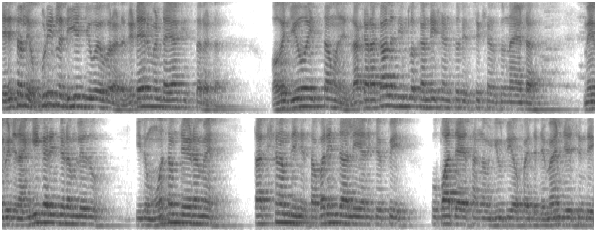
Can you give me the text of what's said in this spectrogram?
చరిత్రలో ఎప్పుడు ఇట్లా డిఏ జీవో ఇవ్వరట రిటైర్మెంట్ అయ్యాక ఇస్తారట ఒక జియో ఇస్తామని రకరకాల దీంట్లో కండిషన్స్ రిస్ట్రిక్షన్స్ ఉన్నాయట. మేము వీటిని అంగీకరించడం లేదు. ఇది మోసం చేయడమే. తక్షణం దీన్ని సవరించాలి అని చెప్పి ఉపాధ్యాయ సంఘం యూటీఎఫ్ అయితే డిమాండ్ చేసింది.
